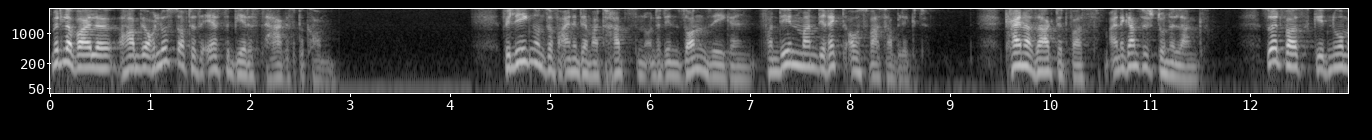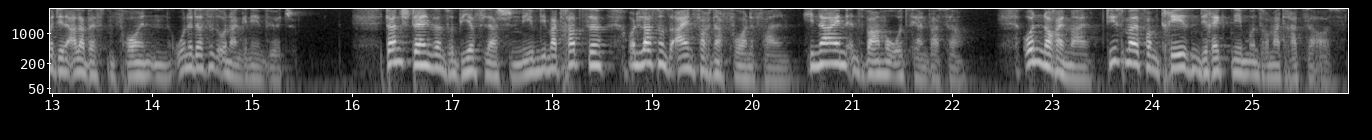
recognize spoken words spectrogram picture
Mittlerweile haben wir auch Lust auf das erste Bier des Tages bekommen. Wir legen uns auf eine der Matratzen unter den Sonnensegeln, von denen man direkt aufs Wasser blickt. Keiner sagt etwas, eine ganze Stunde lang. So etwas geht nur mit den allerbesten Freunden, ohne dass es unangenehm wird. Dann stellen wir unsere Bierflaschen neben die Matratze und lassen uns einfach nach vorne fallen, hinein ins warme Ozeanwasser. Und noch einmal, diesmal vom Tresen direkt neben unserer Matratze aus.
